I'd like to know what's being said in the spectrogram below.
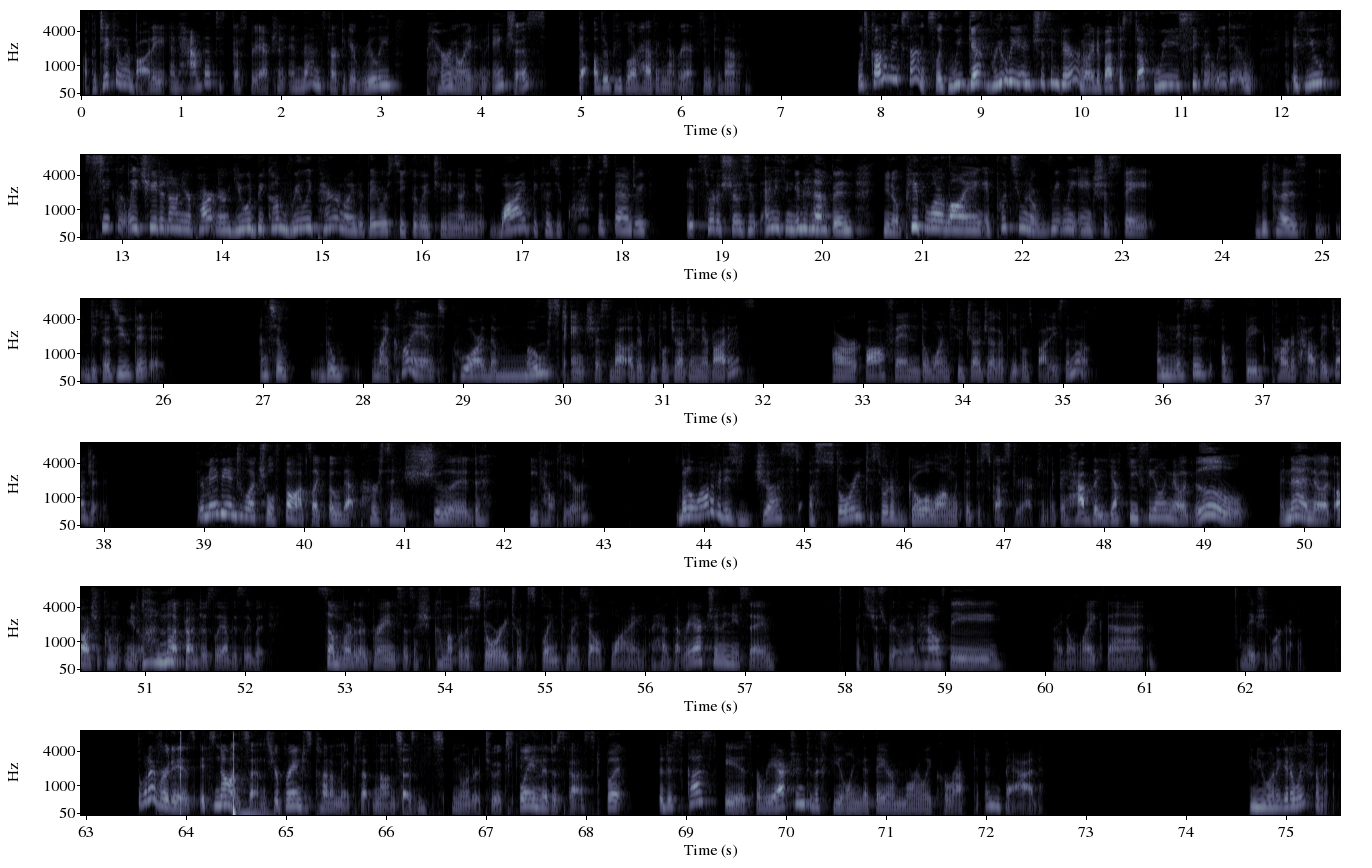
a particular body and have that disgust reaction and then start to get really paranoid and anxious that other people are having that reaction to them. Which kind of makes sense. Like, we get really anxious and paranoid about the stuff we secretly do. If you secretly cheated on your partner, you would become really paranoid that they were secretly cheating on you. Why? Because you crossed this boundary. It sort of shows you anything can happen. You know, people are lying. It puts you in a really anxious state because because you did it. And so the my clients who are the most anxious about other people judging their bodies are often the ones who judge other people's bodies the most. And this is a big part of how they judge it. There may be intellectual thoughts like, oh, that person should eat healthier. But a lot of it is just a story to sort of go along with the disgust reaction. Like they have the yucky feeling, they're like, ugh. And then they're like, oh, I should come, you know, not consciously, obviously, but some part of their brain says I should come up with a story to explain to myself why I had that reaction. And you say, it's just really unhealthy. I don't like that. They should work out. So, whatever it is, it's nonsense. Your brain just kind of makes up nonsense in order to explain the disgust. But the disgust is a reaction to the feeling that they are morally corrupt and bad. And you want to get away from it.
